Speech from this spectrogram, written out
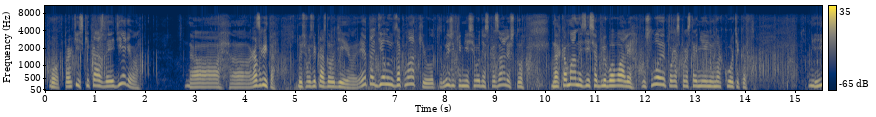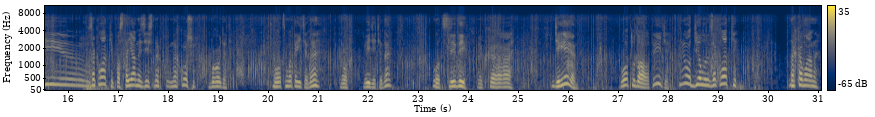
Вот, практически каждое дерево разрыто то есть возле каждого дерева. Это делают закладки. Вот лыжники мне сегодня сказали, что наркоманы здесь облюбовали условия по распространению наркотиков. И закладки постоянно здесь наркоши бродят. Вот смотрите, да? Вот, видите, да? Вот следы к а, деревьям. Вот туда вот, видите? И вот делают закладки наркоманы.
